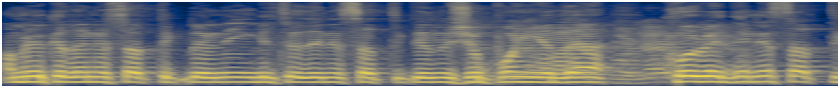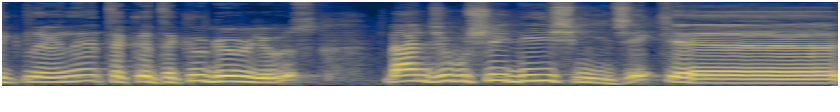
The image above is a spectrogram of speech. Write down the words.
Amerika'da ne sattıklarını, İngiltere'de ne sattıklarını, Japonya'da, Kore'de ne sattıklarını takır takır görüyoruz. Bence bu şey değişmeyecek. Ee,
